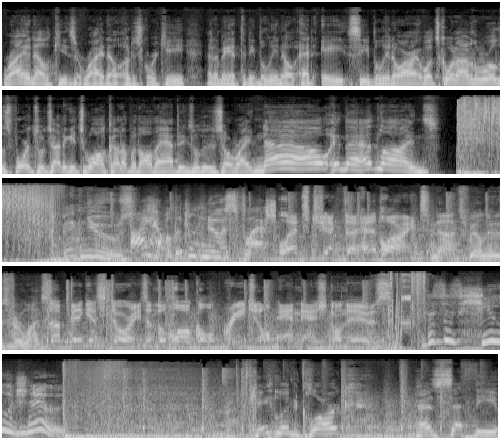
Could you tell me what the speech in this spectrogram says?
Ryan Elke is at Ryan L underscore key. And I'm Anthony Bellino at AC Bellino. All right, what's going on in the world of sports? We'll try to get you all caught up with all the happenings. We'll do so right now in the headlines. Big news. I have a little news flash. Let's check the headlines. Nah, it's real news for once. The biggest stories in the local, regional, and national news. This is huge news. Caitlin Clark has set the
